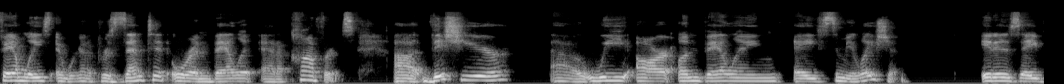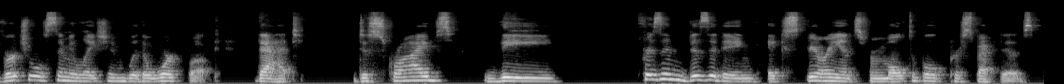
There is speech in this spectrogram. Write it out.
families, and we're going to present it or unveil it at a conference. Uh, this year, uh, we are unveiling a simulation. It is a virtual simulation with a workbook that describes the prison visiting experience from multiple perspectives.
